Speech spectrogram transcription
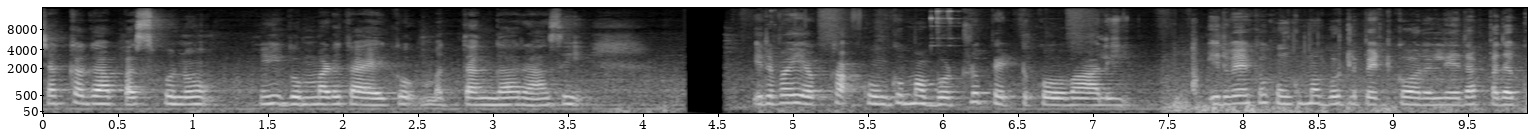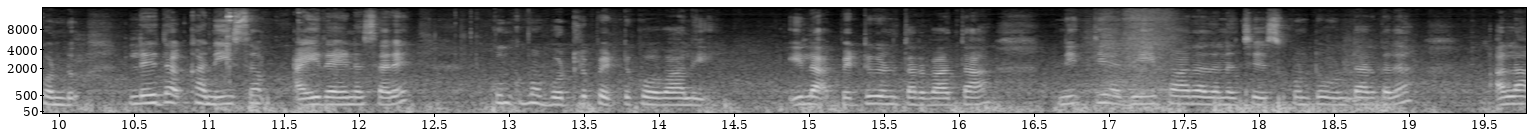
చక్కగా పసుపును ఈ గుమ్మడికాయకు మొత్తంగా రాసి ఇరవై ఒక్క కుంకుమ బొట్లు పెట్టుకోవాలి. ఇరవై ఒక్క కుంకుమ బొట్లు పెట్టుకోవాలి లేదా పదకొండు లేదా కనీసం ఐదైనా సరే కుంకుమ బొట్లు పెట్టుకోవాలి. ఇలా పెట్టుకున్న తర్వాత నిత్య దీపారాధన చేసుకుంటూ ఉంటారు కదా? అలా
